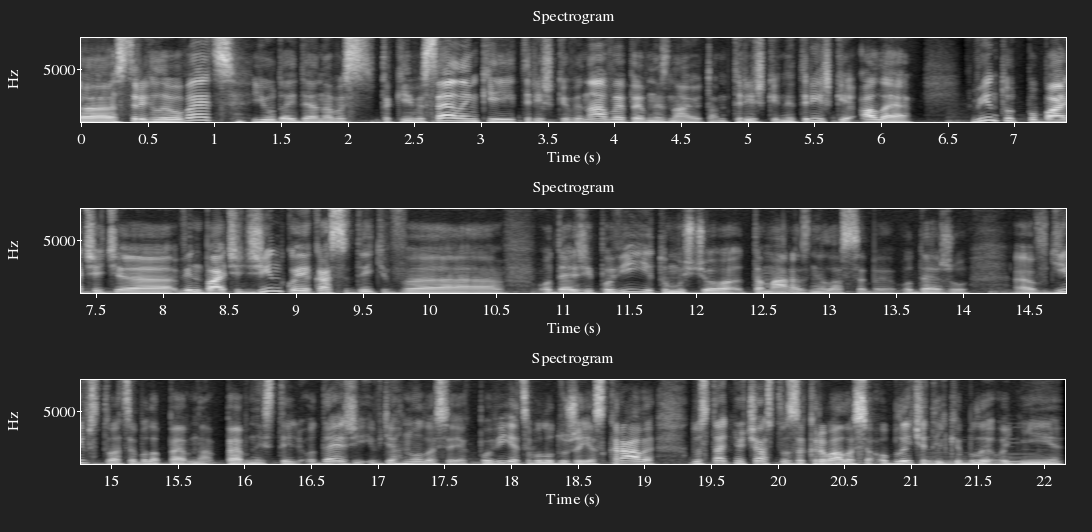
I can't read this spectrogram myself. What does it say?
Е, Стригли овець, Юда йде на вес... такий веселенький, трішки вина випив, не знаю, там трішки, не трішки, але він тут побачить, е, він бачить жінку, яка сидить в е, одежі повії, тому що Тамара зняла себе одежу вдівства. Це була певна, певний стиль одежі, і вдягнулася як повія. Це було дуже яскраве. Достатньо часто закривалося обличчя, тільки були одні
